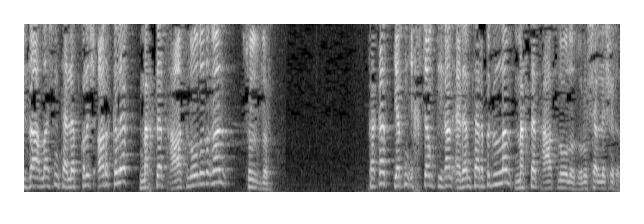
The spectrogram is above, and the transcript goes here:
izohlashni talab qilish orqali maqsad hosil bo'ladigan so'zdir. Faqat gapni ixcham qilgan odam tarafidan maqsad hosil bo'ladi ro'shanlashadi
